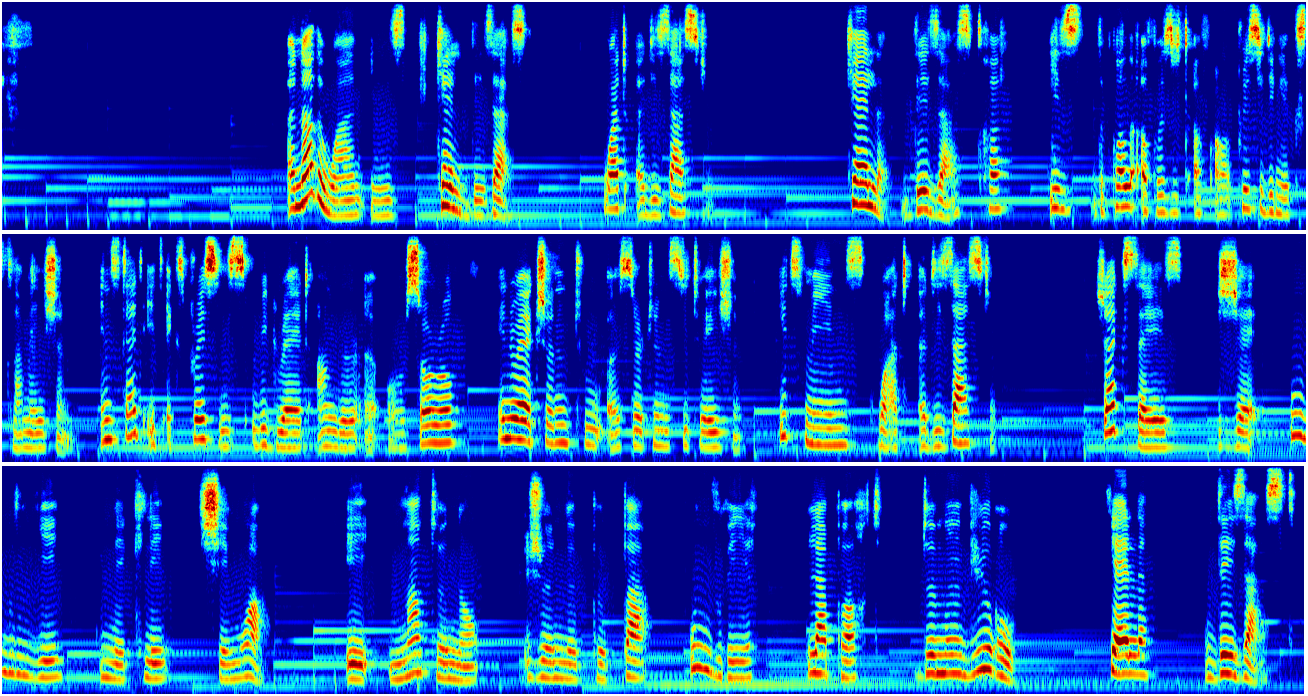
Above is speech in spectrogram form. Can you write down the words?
Another one is Quel désastre! What a disaster! Quel désastre is the polar opposite of our preceding exclamation. Instead, it expresses regret, anger, or sorrow in reaction to a certain situation. It means what a disaster. Jacques says, J'ai oublié mes clés chez moi et maintenant je ne peux pas ouvrir la porte de mon bureau. Quel désastre!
